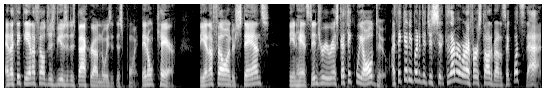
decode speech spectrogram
And I think the NFL just views it as background noise at this point. They don't care. The NFL understands the enhanced injury risk. I think we all do. I think anybody that just because I remember when I first thought about it, it's like, what's that?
